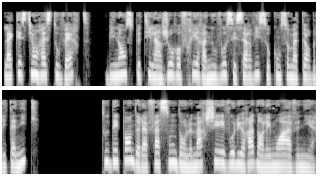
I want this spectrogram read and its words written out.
La question reste ouverte, Binance peut-il un jour offrir à nouveau ses services aux consommateurs britanniques? Tout dépend de la façon dont le marché évoluera dans les mois à venir.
